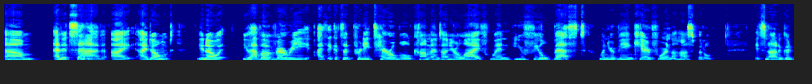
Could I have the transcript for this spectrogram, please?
um, and it's sad i i don't you know you have a very i think it's a pretty terrible comment on your life when you feel best when you're being cared for in the hospital. It's not a good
